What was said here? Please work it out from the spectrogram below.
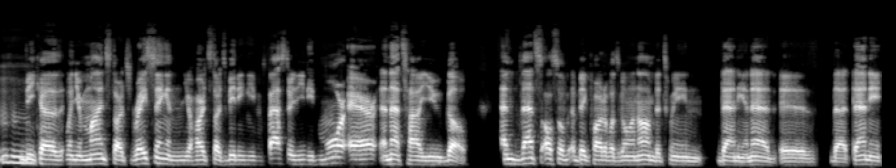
Mhm. Because when your mind starts racing and your heart starts beating even faster, you need more air, and that's how you go. And that's also a big part of what's going on between Danny and Ed is that Danny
